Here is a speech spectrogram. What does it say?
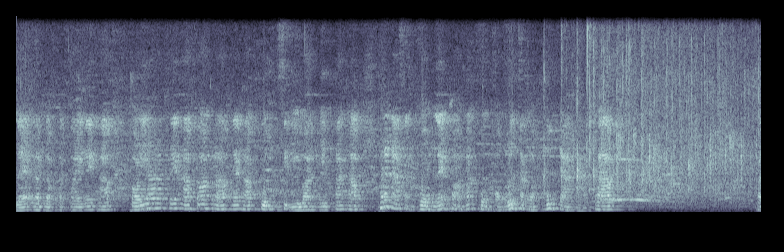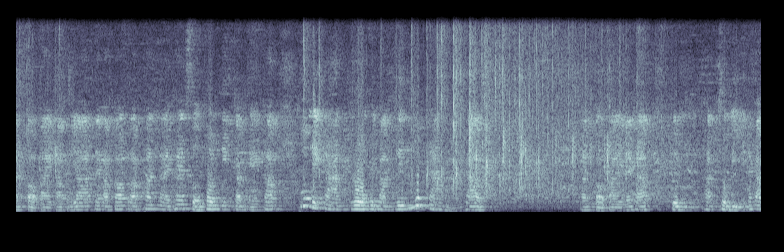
และลำดับถัดไปนะครับ ขออนุญาตนะครับต้อนรับนะครับ คุณสิริวัลยินตั้งครับ พัฒนาสังคมและความมั่นคงของมนุษย์จังหวัดมุกดาหารครับท่านต่อไปครับขออนุญาตนะครับต้อนรับท่านนายแพทย์โสพลนินกำแหงครับ ผู้ในการโรงพยาบาลริมมุกดาหารครับ ท่านต่อไปนะครับ คุณทันชวีนะครับ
